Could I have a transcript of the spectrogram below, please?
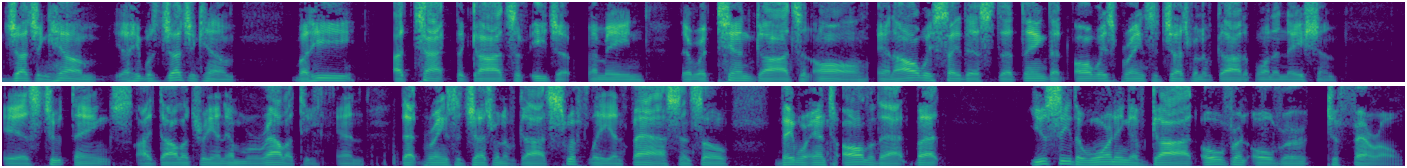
judging him. Yeah, he was judging him, but he attacked the gods of Egypt. I mean, there were 10 gods in all. And I always say this the thing that always brings the judgment of God upon a nation is two things idolatry and immorality. And that brings the judgment of God swiftly and fast. And so they were into all of that. But you see the warning of God over and over to Pharaoh,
